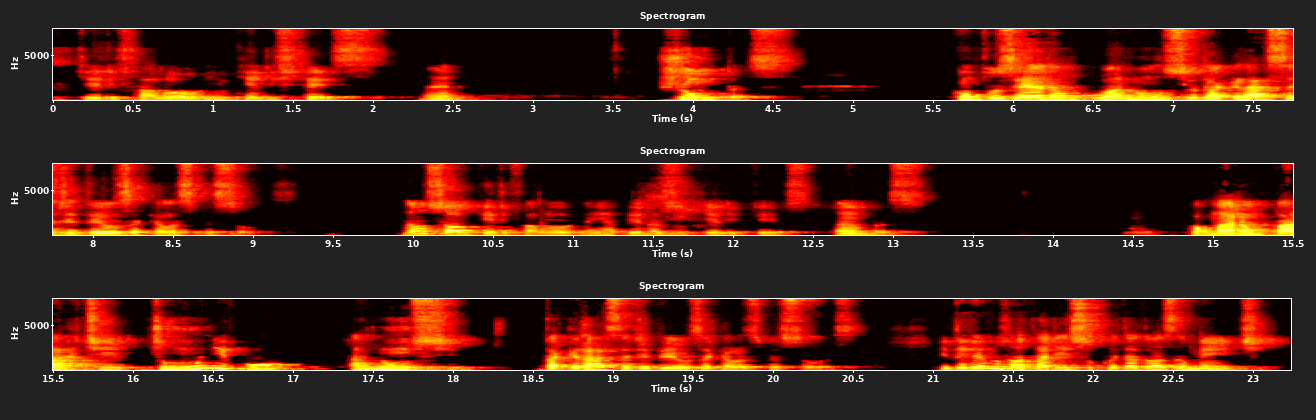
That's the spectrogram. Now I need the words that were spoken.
o que ele falou e o que ele fez, né? juntas, compuseram o anúncio da graça de Deus àquelas pessoas. Não só o que ele falou, nem apenas o que ele fez, ambas. Formaram parte de um único anúncio da graça de Deus àquelas pessoas. E devemos notar isso cuidadosamente.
